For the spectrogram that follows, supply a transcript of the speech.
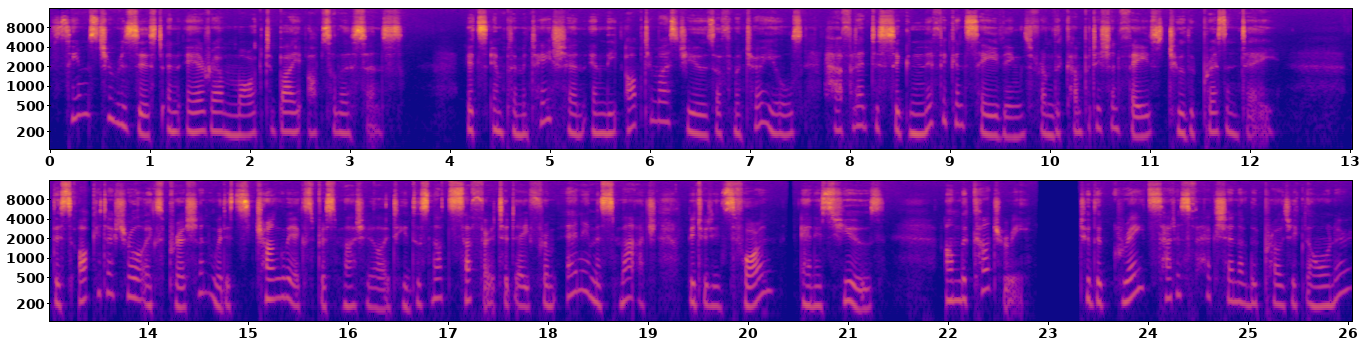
seems to resist an era marked by obsolescence. Its implementation and the optimized use of materials have led to significant savings from the competition phase to the present day. This architectural expression, with its strongly expressed materiality, does not suffer today from any mismatch between its form and its use. On the contrary, to the great satisfaction of the project owner,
